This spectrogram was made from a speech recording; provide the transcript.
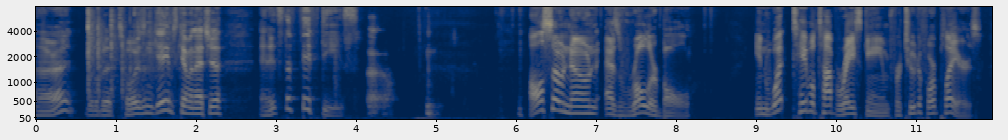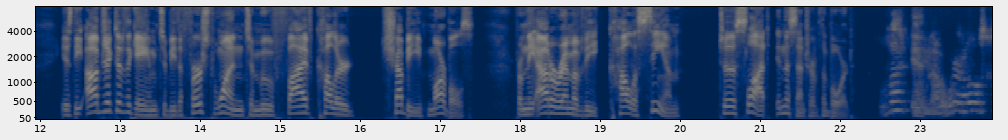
All right. A little bit of toys and games coming at you. And it's the 50s. Uh-oh. Also known as Roller Bowl, in what tabletop race game for two to four players is the object of the game to be the first one to move five colored chubby marbles from the outer rim of the Colosseum to the slot in the center of the board? What in the world?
